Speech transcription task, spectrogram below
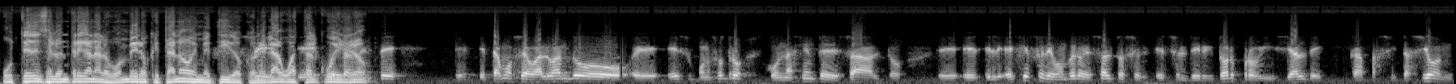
ustedes se lo entregan a los bomberos que están hoy metidos con el agua hasta el cuello estamos evaluando eh, eso con nosotros, con la gente de Salto. Eh, el, jefe de bomberos de Salto es el, director provincial de capacitación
